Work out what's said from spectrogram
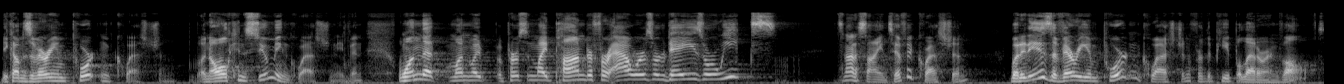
becomes a very important question, an all consuming question, even. One that one might, a person might ponder for hours or days or weeks. It's not a scientific question, but it is a very important question for the people that are involved.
